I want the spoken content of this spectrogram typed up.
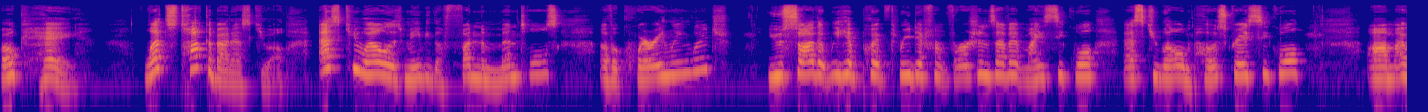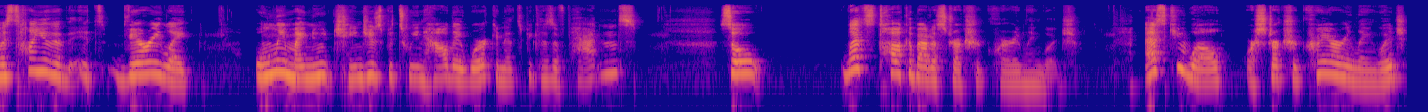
Okay. Let's talk about SQL. SQL is maybe the fundamentals of a query language. You saw that we had put three different versions of it, MySQL, SQL, and PostgreSQL. Um, I was telling you that it's very like only minute changes between how they work and it's because of patents. So let's talk about a structured query language. SQL or structured query language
